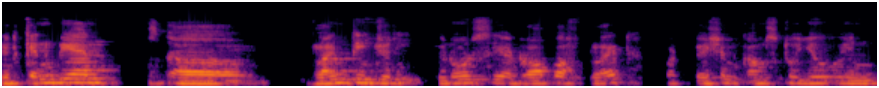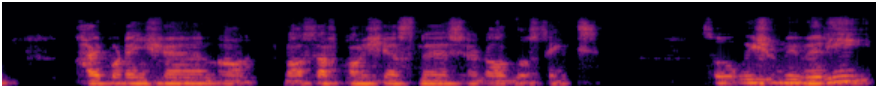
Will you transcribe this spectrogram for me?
It can be an uh, blunt injury. You don't see a drop of blood, but patient comes to you in hypotension or loss of consciousness and all those things. So we should be very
